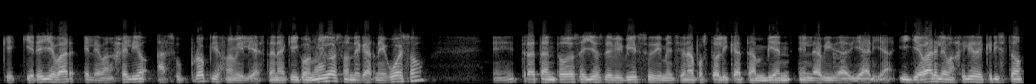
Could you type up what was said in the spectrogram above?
que quiere llevar el Evangelio a su propia familia. Están aquí conmigo, son de carne y hueso. eh, tratan todos ellos de vivir su dimensión apostólica también en la vida diaria y llevar el Evangelio de Cristo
